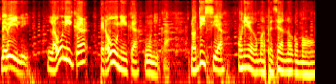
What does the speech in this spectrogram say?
De Billy. La única, pero única, Única. noticia. Única como especial, no como...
